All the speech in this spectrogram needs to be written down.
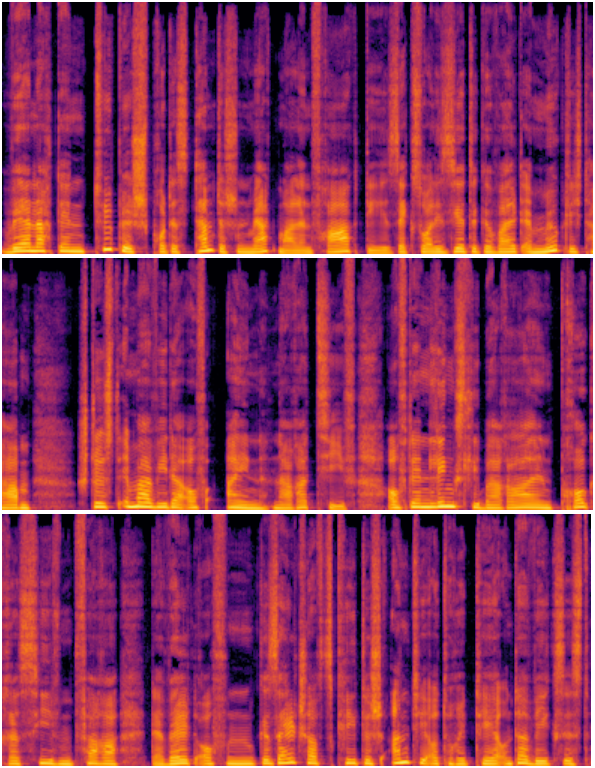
Wer nach den typisch protestantischen Merkmalen fragt, die sexualisierte Gewalt ermöglicht haben, stößt immer wieder auf ein Narrativ, auf den linksliberalen, progressiven Pfarrer, der weltoffen, gesellschaftskritisch, antiautoritär unterwegs ist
